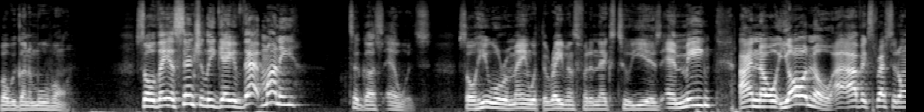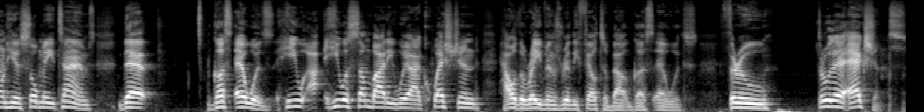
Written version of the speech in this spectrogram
but we're going to move on. So they essentially gave that money to Gus Edwards. So he will remain with the Ravens for the next two years. And me, I know, y'all know, I, have expressed it on here so many times that Gus Edwards, he he was somebody where I questioned how the Ravens really felt about Gus Edwards through through their actions.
